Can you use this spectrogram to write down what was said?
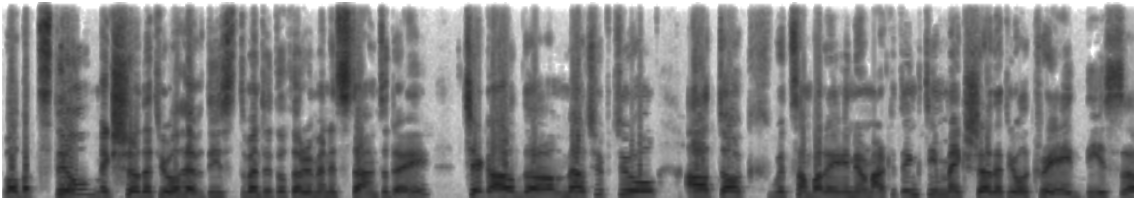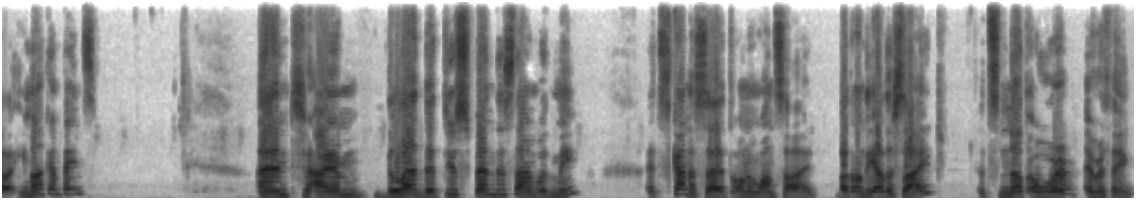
Well, but still, make sure that you will have these 20 to 30 minutes time today. Check out the MailChimp tool, uh, talk with somebody in your marketing team, make sure that you will create these uh, email campaigns. And I am glad that you spent this time with me. It's kind of sad on one side, but on the other side, it's not over everything.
